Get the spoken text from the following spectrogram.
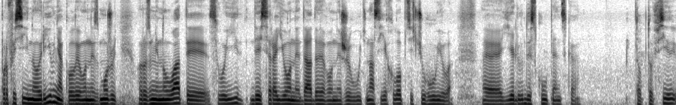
професійного рівня, коли вони зможуть розмінувати свої десь райони, да, де вони живуть. У нас є хлопці з Чугуєва, е, є люди з Куп'янська. Тобто всі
